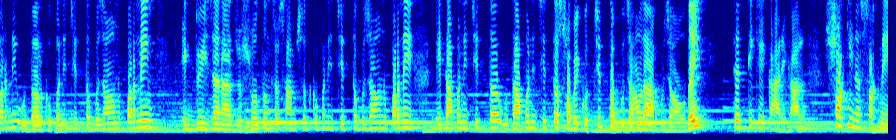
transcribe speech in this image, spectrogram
पर्ने ऊ दलको पनि चित्त बुझाउनु पर्ने एक दुईजना जो स्वतन्त्र सांसदको पनि चित्त बुझाउनु पर्ने यता पनि चित्त उता पनि चित्त सबैको चित्त बुझाउँदा बुझाउँदै त्यत्तिकै कार्यकाल सकिन सक्ने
